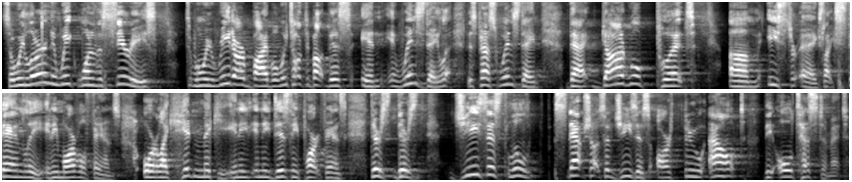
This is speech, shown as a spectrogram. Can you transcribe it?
So we learned in week one of the series when we read our Bible, we talked about this in, in Wednesday, this past Wednesday, that God will put um, Easter eggs like Stan Lee, any Marvel fans, or like Hidden Mickey, any, any Disney Park fans. There's, there's Jesus, little snapshots of Jesus are throughout the Old Testament.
